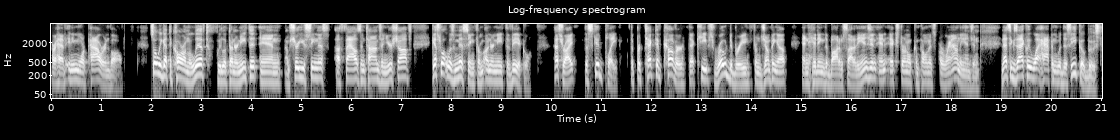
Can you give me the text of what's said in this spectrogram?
or have any more power involved. So we got the car on the lift. We looked underneath it, and I'm sure you've seen this a thousand times in your shops. Guess what was missing from underneath the vehicle? That's right, the skid plate. the protective cover that keeps road debris from jumping up and hitting the bottom side of the engine and external components around the engine. And that's exactly what happened with this EcoBoost.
